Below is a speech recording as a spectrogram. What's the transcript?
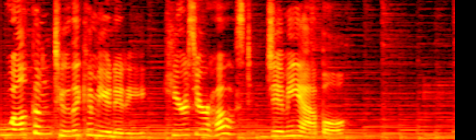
Welcome to the community. Here's your host, Jimmy Apple.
